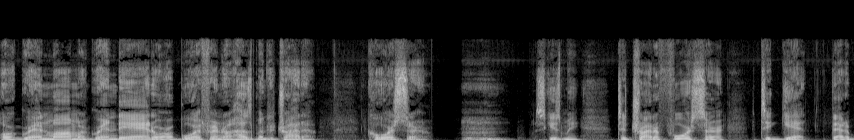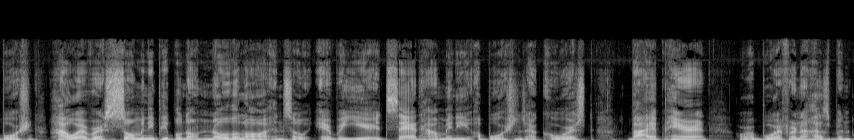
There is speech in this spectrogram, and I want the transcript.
or grandmom or granddad or a boyfriend or husband to try to coerce her, excuse me, to try to force her to get that abortion. However, so many people don't know the law, and so every year it's sad how many abortions are coerced by a parent or a boyfriend or husband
